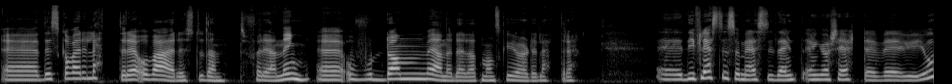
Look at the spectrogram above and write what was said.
eh, det skal være lettere å være studentforening. Eh, og hvordan mener dere at man skal gjøre det lettere? De fleste som er studentengasjerte ved UiO,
